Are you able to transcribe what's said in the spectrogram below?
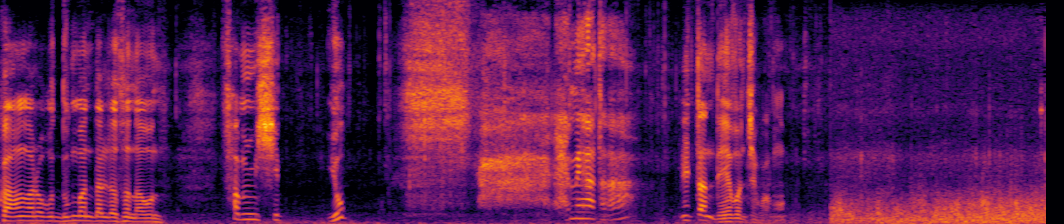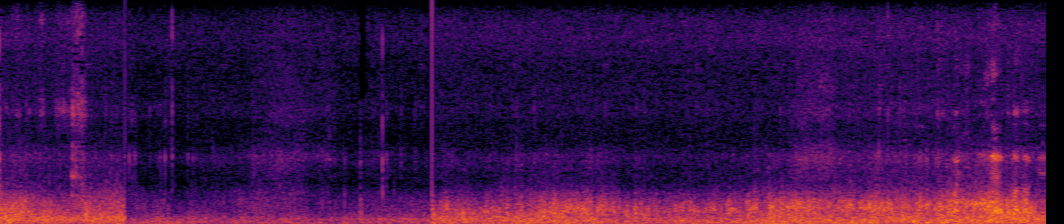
광어라고 눈만 달려서 나온 36 야, 애매하다. 일단 네 번째 바닥에?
